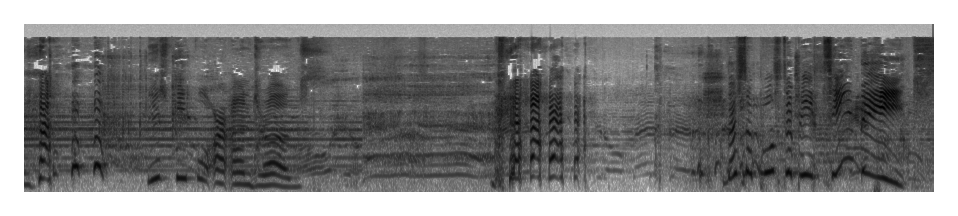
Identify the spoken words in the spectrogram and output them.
These people are on drugs. They're supposed to be teammates.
